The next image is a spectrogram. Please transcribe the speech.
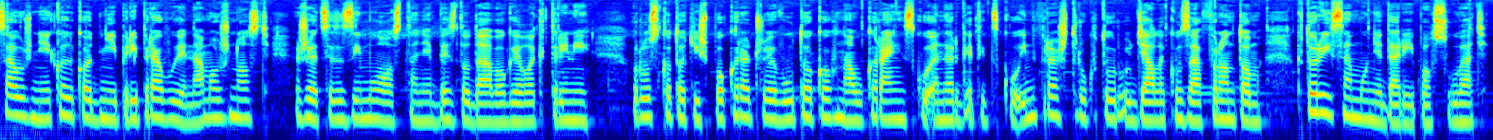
sa už niekoľko dní pripravuje na možnosť, že cez zimu ostane bez dodávok elektriny. Rusko totiž pokračuje v útokoch na ukrajinskú energetickú infraštruktúru ďaleko za frontom, ktorý sa mu nedarí posúvať.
